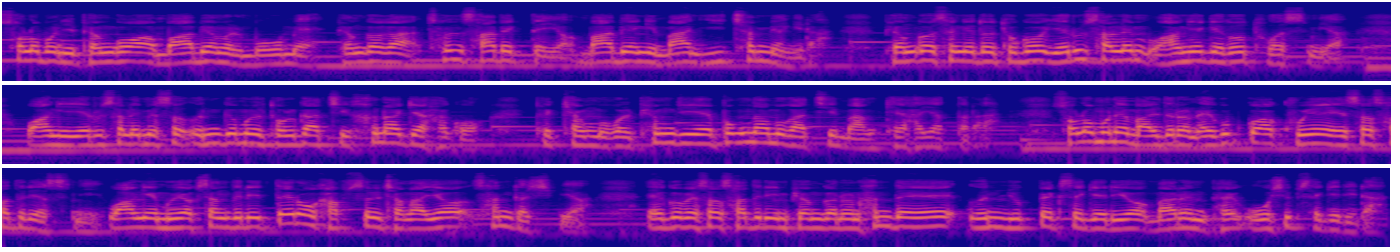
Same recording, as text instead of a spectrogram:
솔로몬이 병거와 마병을 모음해 병거가 1400대여 마병이 12,000명이라 병거성에도 두고 예루살렘 왕에게도 두었으며 왕이 예루살렘에서 은금을 돌같이 흔하게 하고 백향목을 평지에 뽕나무같이 많게 하였더라. 솔로몬의 말들은 애굽과 구해에서 사들였으니 왕의 무역상들이 때로 값을 정하여 산 것이며 애굽에서 사들인 병거는 한 대에 은 600세겔이요 말은 150세겔이라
